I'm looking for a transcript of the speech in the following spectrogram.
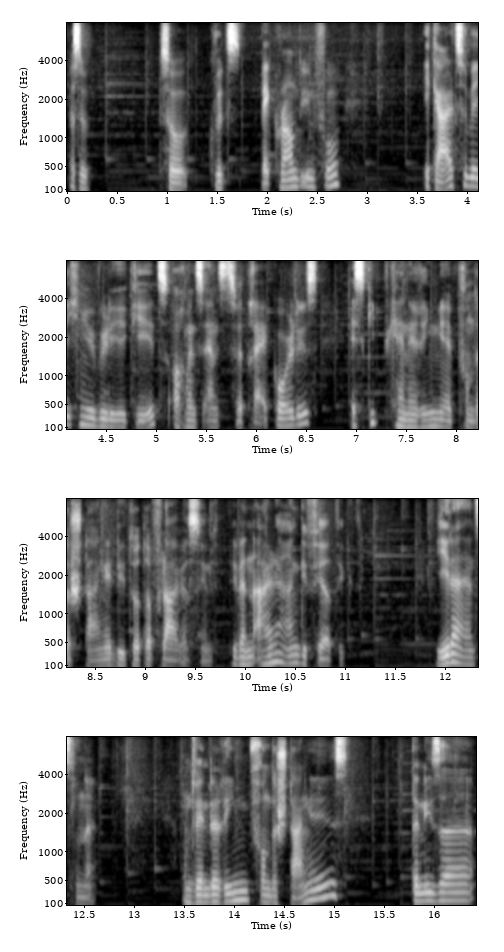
also so kurz Background-Info, egal zu welchem Juwelier geht's, auch wenn es 1, 2, 3 Gold ist, es gibt keine Ringe von der Stange, die dort auf Lager sind. Die werden alle angefertigt. Jeder einzelne. Und wenn der Ring von der Stange ist, dann ist er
